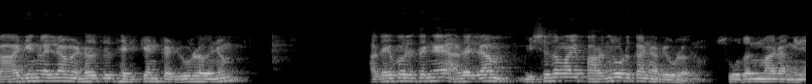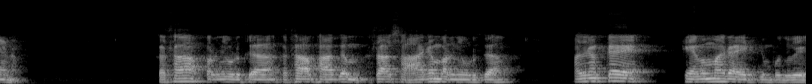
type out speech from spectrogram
കാര്യങ്ങളെല്ലാം വേണ്ടവിധത്തിൽ ധരിക്കാൻ കഴിവുള്ളവനും അതേപോലെ തന്നെ അതെല്ലാം വിശദമായി പറഞ്ഞു കൊടുക്കാൻ അറിവുള്ളവനും. സൂതന്മാർ അങ്ങനെയാണ്. കഥ പറഞ്ഞു കൊടുക്കുക കഥാഭാഗം കഥാസാരം പറഞ്ഞു കൊടുക്കുക അതിനൊക്കെ കേമന്മാരായിരിക്കും പൊതുവെ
